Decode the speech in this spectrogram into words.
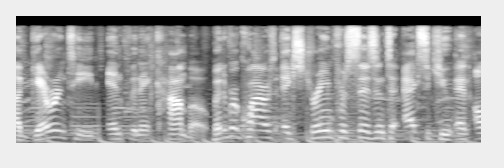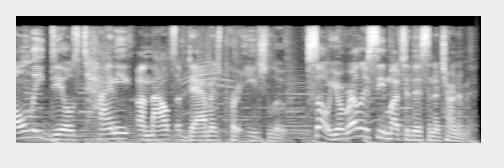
a guaranteed infinite combo. But it requires extreme precision to execute and only deals tiny amounts of damage per each loop. So you'll rarely see much of this in a tournament.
